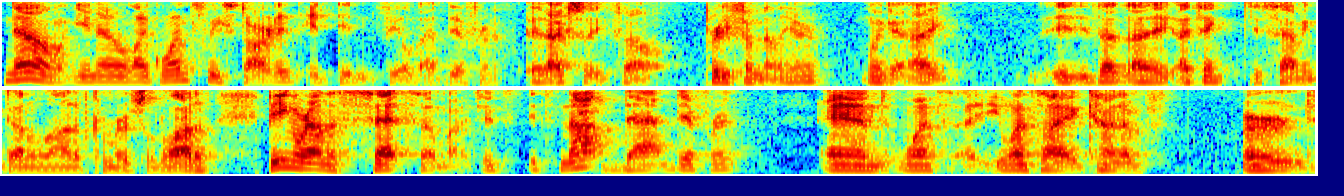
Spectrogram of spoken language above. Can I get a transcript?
No, you know, like once we started, it didn't feel that different. It actually felt pretty familiar. Like I, it, I, I think just having done a lot of commercials, a lot of being around the set so much, it's it's not that different. And once uh, once I kind of earned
